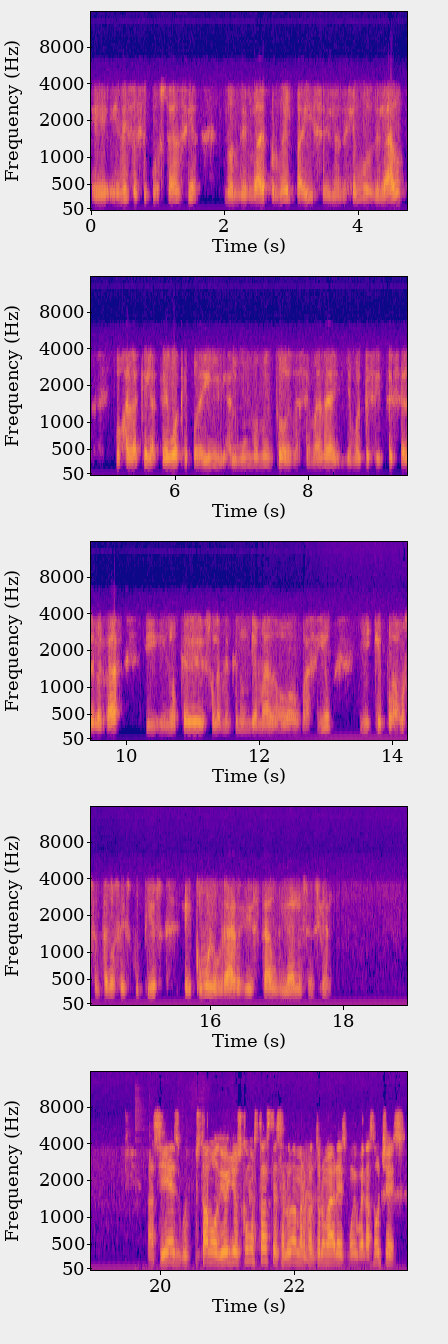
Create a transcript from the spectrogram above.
eh, en esa circunstancia donde va de por medio del país, eh, las dejemos de lado Ojalá que la tregua que por ahí algún momento en la semana llamó el presidente sea de verdad y, no quede solamente en un llamado vacío y que podamos sentarnos a discutir eh, cómo lograr esta unidad lo esencial. Así es, Gustavo de Hoyos, ¿cómo estás? Te saluda Marco Antonio Mares, muy buenas noches.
